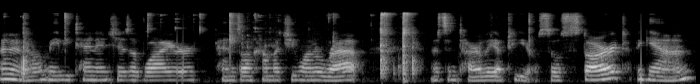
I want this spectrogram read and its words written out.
I don't know, maybe 10 inches of wire. Depends on how much you want to wrap. That's entirely up to you. So start again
